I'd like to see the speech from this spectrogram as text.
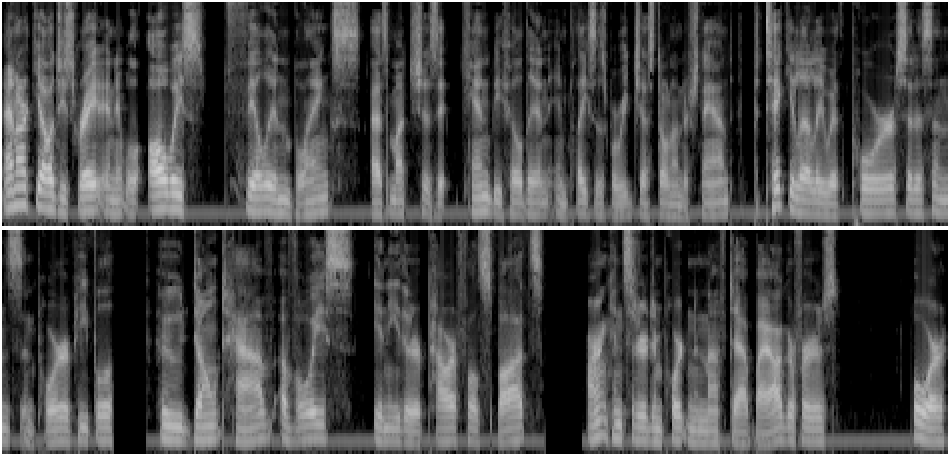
And archaeology is great, and it will always fill in blanks as much as it can be filled in in places where we just don't understand, particularly with poorer citizens and poorer people who don't have a voice in either powerful spots, aren't considered important enough to have biographers, or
